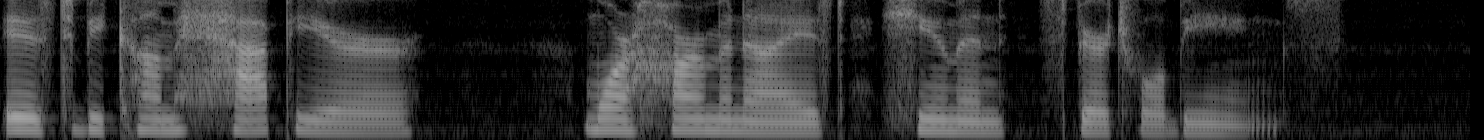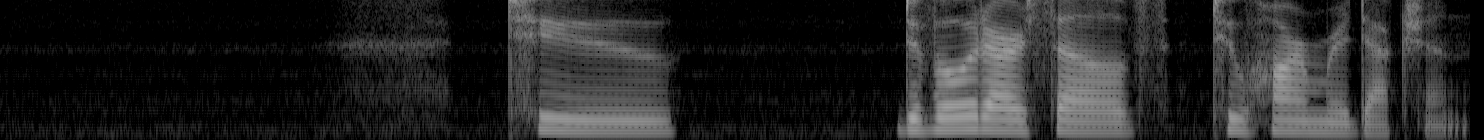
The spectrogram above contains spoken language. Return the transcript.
is to become happier, more harmonized human spiritual beings. To devote ourselves to harm reduction.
